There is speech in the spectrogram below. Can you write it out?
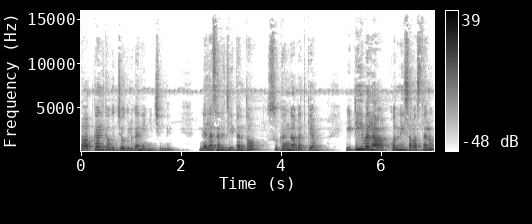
తాత్కాలిక ఉద్యోగులుగా నియమించింది. నెలసరి జీతంతో సుఖంగా బతికాం. ఇటీవల కొన్ని సంస్థలు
